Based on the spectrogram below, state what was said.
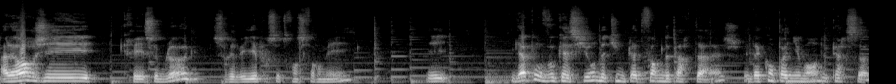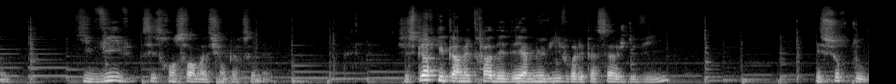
Alors j'ai créé ce blog, Se réveiller pour se transformer, et il a pour vocation d'être une plateforme de partage et d'accompagnement de personnes qui vivent ces transformations personnelles. J'espère qu'il permettra d'aider à mieux vivre les passages de vie et surtout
